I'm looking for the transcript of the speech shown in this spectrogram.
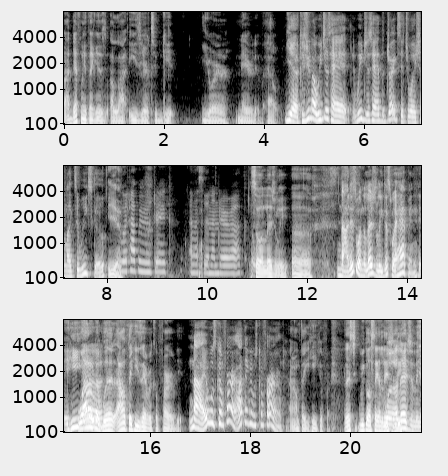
I definitely think it's a lot easier to get your narrative out. Yeah, because you know we just had we just had the Drake situation like two weeks ago. Yeah. What happened with Drake? I must have been under a rock. So allegedly, uh, Nah, this wasn't allegedly. This what happened. He well, I don't uh, know, but I don't think he's ever confirmed it. Nah, it was confirmed. I think it was confirmed. I don't think he confirmed. Let's we gonna say allegedly. Well, allegedly,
